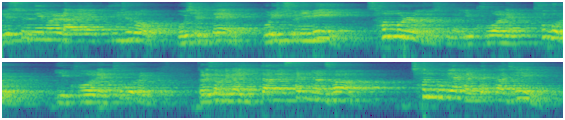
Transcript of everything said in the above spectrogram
예수님을 나의 구주로 모실 때 우리 주님이 선물로 주신 거야. 이 구원의 투구를. 이 구원의 투구를. 그래서 우리가 이 땅에 살면서 천국에 갈 때까지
